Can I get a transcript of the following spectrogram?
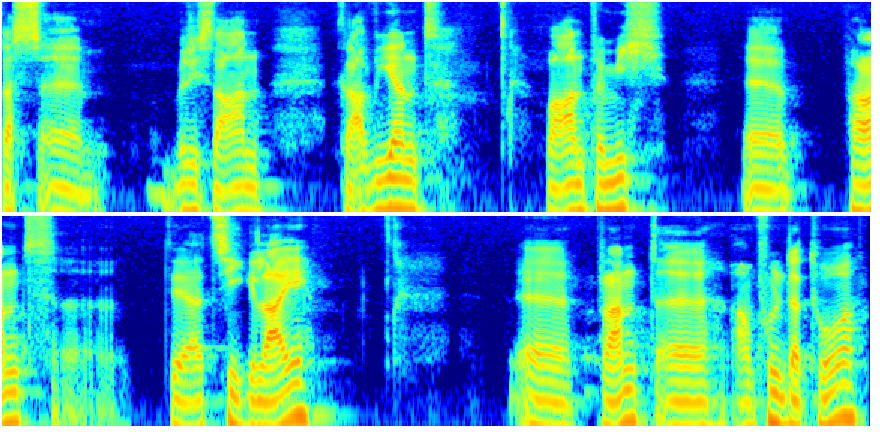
Das äh, würde ich sagen, gravierend waren für mich äh, Brand äh, der Ziegelei, äh, Brand äh, am Fulda Tor,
